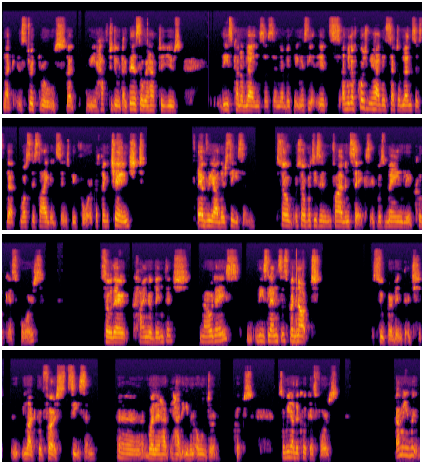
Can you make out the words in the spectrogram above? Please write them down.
like strict rules that we have to do it like this or we have to use these kind of lenses and everything. It's, it's, I mean, of course we had a set of lenses that was decided since before because they've changed every other season. So, so for season five and six, it was mainly Cooke S4s. So they're kind of vintage nowadays, these lenses, but not super vintage like the first season, uh, where they had, had even older Cookes. So we had the Cooke S4s. I mean, we,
